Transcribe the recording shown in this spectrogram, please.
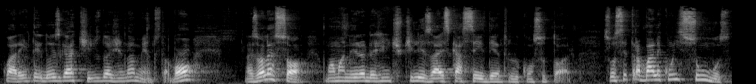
42 gatilhos do agendamento, tá bom? Mas olha só, uma maneira da gente utilizar a escassez dentro do consultório. Se você trabalha com insumos,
